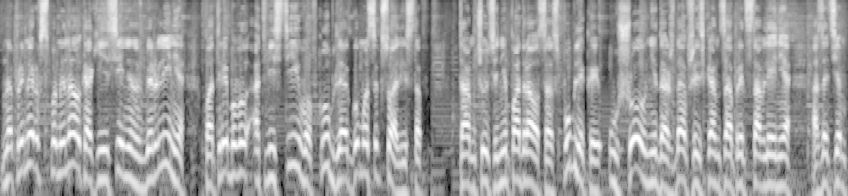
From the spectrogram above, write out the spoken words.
например, вспоминал, как Есенин в Берлине потребовал отвезти его в клуб для гомосексуалистов. Там чуть не подрался с публикой, ушел, не дождавшись конца представления, а затем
